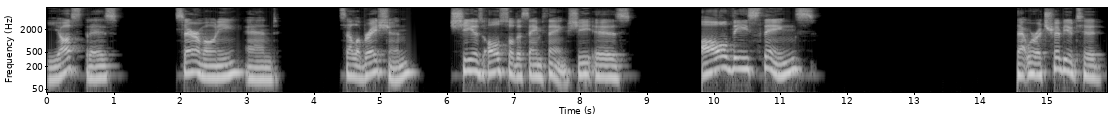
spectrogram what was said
Eostre's ceremony and celebration she is also the same thing. She is all these things that were attributed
